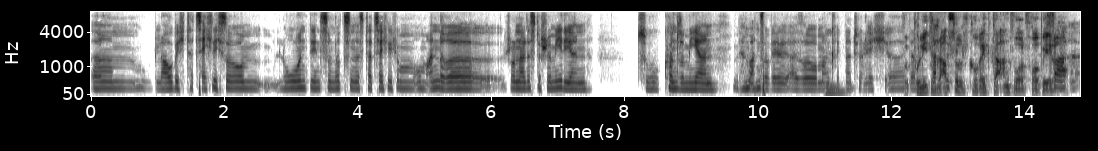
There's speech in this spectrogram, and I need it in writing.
ähm, glaube ich, tatsächlich so lohnt, den zu nutzen, ist tatsächlich, um, um andere journalistische Medien zu konsumieren, wenn man so will. Also man kriegt mhm. natürlich äh, politisch absolut korrekte Antwort, Frau Behler.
